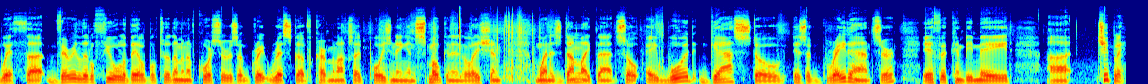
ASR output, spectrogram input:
with uh, very little fuel available to them. And of course, there is a great risk of carbon monoxide poisoning and smoke and inhalation when it's done like that. So a wood gas stove is a great answer if it can be made uh, cheaply.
